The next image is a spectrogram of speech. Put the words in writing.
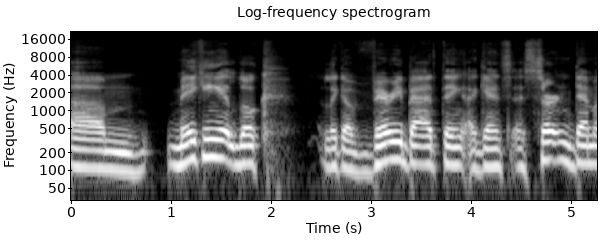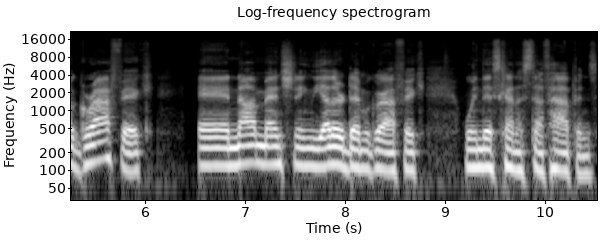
um, making it look like a very bad thing against a certain demographic and not mentioning the other demographic when this kind of stuff happens.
